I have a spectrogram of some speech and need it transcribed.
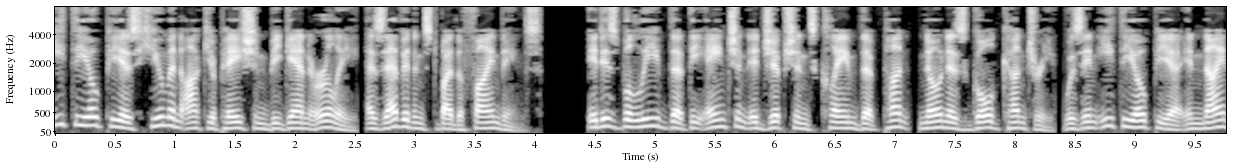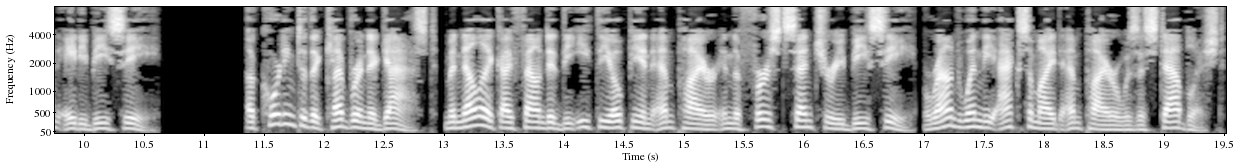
Ethiopia's human occupation began early, as evidenced by the findings. It is believed that the ancient Egyptians claimed that Punt, known as Gold Country, was in Ethiopia in 980 BC. According to the Kebra Nagast, Menelik I founded the Ethiopian Empire in the 1st century BC, around when the Aksumite Empire was established.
